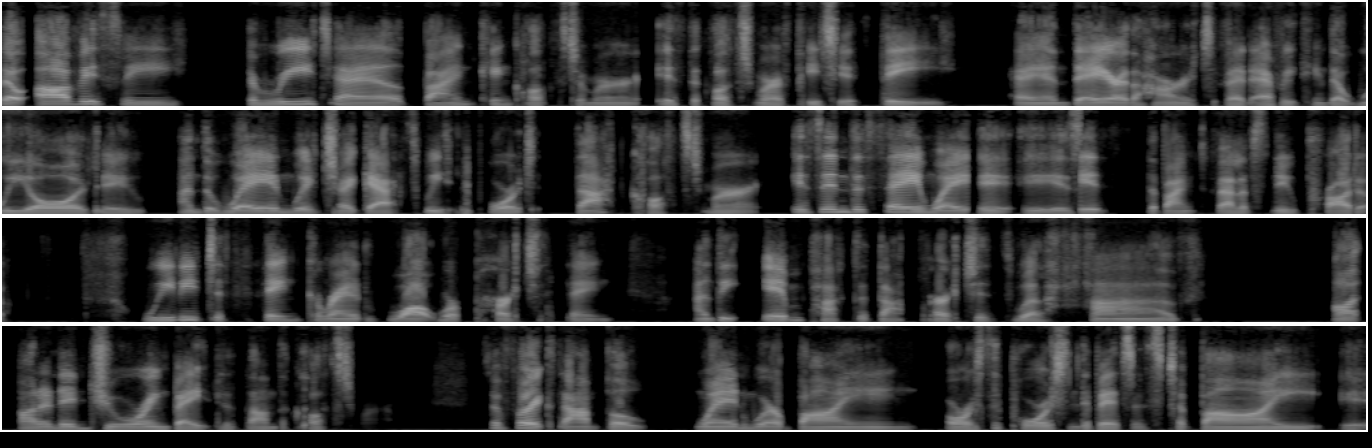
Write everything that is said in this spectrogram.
So obviously, the retail banking customer is the customer of PTSB, and they are the heart of it, everything that we all do. And the way in which I guess we support that customer is in the same way it is the bank develops new products. We need to think around what we're purchasing and the impact that that purchase will have on, on an enduring basis on the customer. So, for example, when we're buying or supporting the business to buy eh,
